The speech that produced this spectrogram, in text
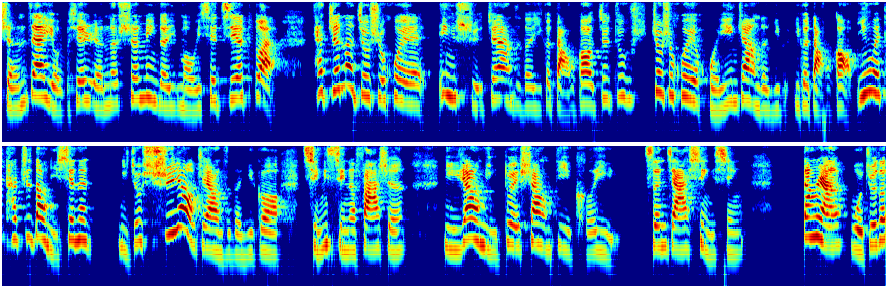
神在有些人的生命的某一些阶段，他真的就是会应许这样子的一个祷告，就就就是会回应这样的一个一个祷告，因为他知道你现在你就需要这样子的一个情形的发生，你让你对上帝可以增加信心。当然，我觉得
